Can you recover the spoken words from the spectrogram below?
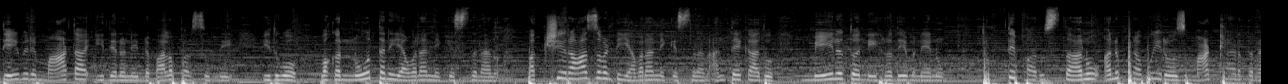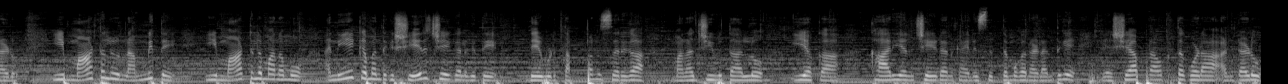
దేవుని మాట ఇదేను నిన్ను బలపరుస్తుంది. ఇదిగో ఒక నూతన యవనాన్ని నీకు ఇస్తున్నాను. పక్షిరాజు వంటి యవనాన్ని నీకు ఇస్తున్నాను. అంతేకాదు మేలుతో నీ హృదయం నేను తృప్తిపరుస్తాను అని ప్రభు ఈరోజు మాట్లాడుతున్నాడు. ఈ మాటలు నమ్మితే ఈ మాటలు మనము అనేక మందికి షేర్ చేయగలిగితే దేవుడు తప్పనిసరిగా మన జీవితాల్లో ఈ యొక్క కార్యాన్ని చేయడానికి ఆయన సిద్ధముగా ఉన్నాడు. అందుకే యశా ప్రవక్త కూడా అంటాడు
